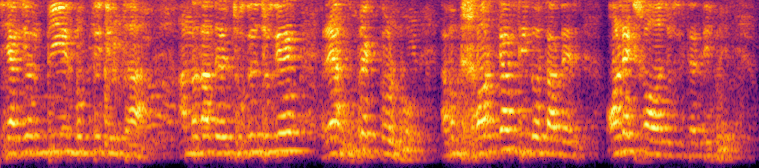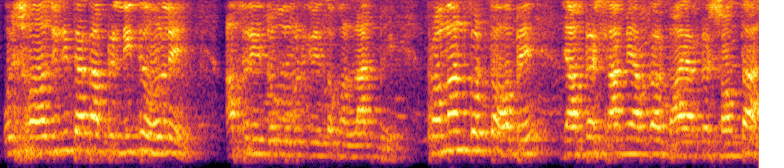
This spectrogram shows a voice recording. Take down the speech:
সে একজন বীর মুক্তিযোদ্ধা। আমরা তাদের যুগে যুগে রেসপেক্ট করব এবং সরকার থেকেও তাদের অনেক সহযোগিতা দিবে। ওই সহযোগিতাটা আপনি নিতে হলে আপনার এই ডকুমেন্টগুলি তখন লাগবে। প্রমাণ করতে হবে যে আপনার স্বামী, আপনার ভাই, আপনার সন্তান,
